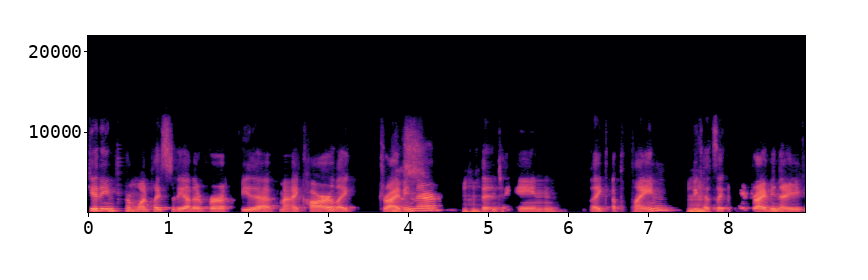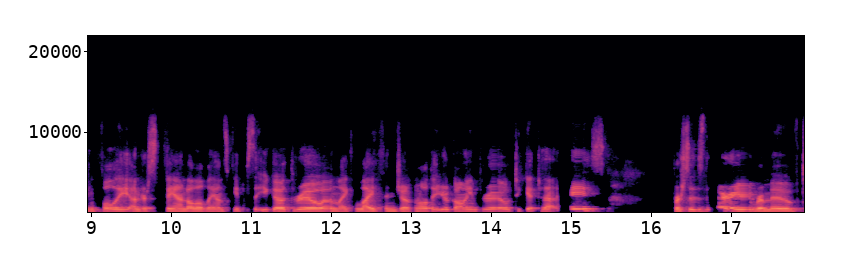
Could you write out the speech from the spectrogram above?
getting from one place to the other via my car, like driving yes. there mm-hmm. than taking like a plane mm-hmm. because like when you're driving there you can fully understand all the landscapes that you go through and like life in general that you're going through to get to that space versus very removed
